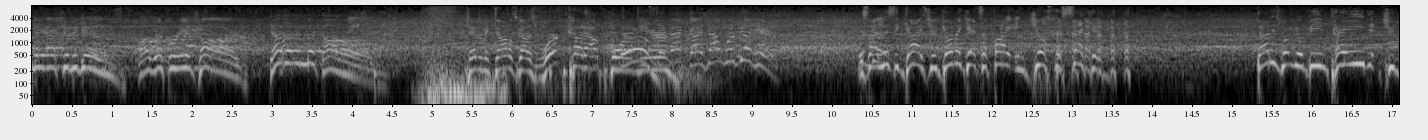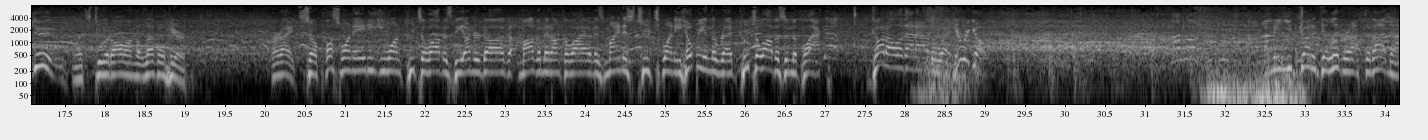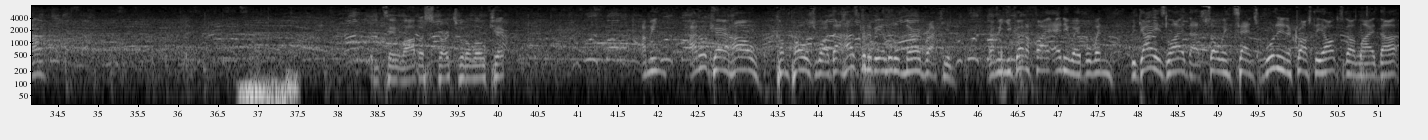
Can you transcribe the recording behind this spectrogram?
And the action begins, our referee in charge, Kevin McDonald. Kevin McDonald's got his work cut out for him here. Stay back, guys. Out. We're good here. It's like, listen, guys, you're going to get to fight in just a second. that is what you're being paid to do. Let's do it all on the level here. All right, so plus 180, Ion Cuțelaba is the underdog. Magomed Ankalaev is minus 220. He'll be in the red. Cuțelaba's in the black. Got all of that out of the way. Here we go. I mean, you've got to deliver after that now. Cuțelaba starts with a low kick. I mean, I don't care how composed you are. That has going to be a little nerve-wracking. I mean, you're going to fight anyway, but when the guy is like that, so intense, running across the octagon like that,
